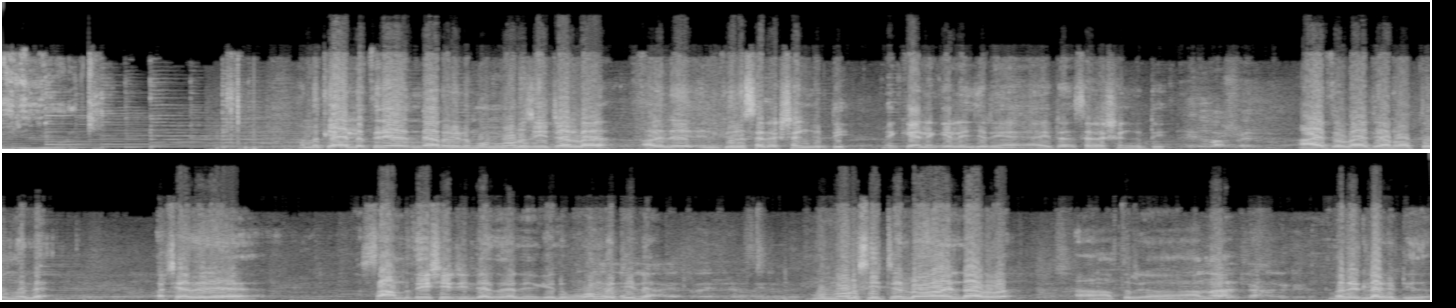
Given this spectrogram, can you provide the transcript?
വരിഞ്ഞു മുറുക്കി അന്ന് കേരളത്തിൽ എന്റെ അറിവിൽ മുന്നൂറ് സീറ്റുള്ളത് അതിൽ എനിക്കൊരു സെലക്ഷൻ കിട്ടി. മെക്കാനിക്കൽ എഞ്ചിനീയറിംഗ് ആയിട്ട് സെലക്ഷൻ കിട്ടി. ആയിരത്തി തൊള്ളായിരത്തി അറുപത്തൊന്നിൽ പക്ഷെ അത് സാമ്പത്തിക ശേഷി ഇല്ലാത്ത കാരണം എനിക്ക് അതിന് പോകാൻ പറ്റിയില്ല. മുന്നൂറ് സീറ്റുള്ളതാണ് എന്റെ അറിവ്. ആ അന്ന് മെറിറ്റിലാണ് കിട്ടിയത്.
